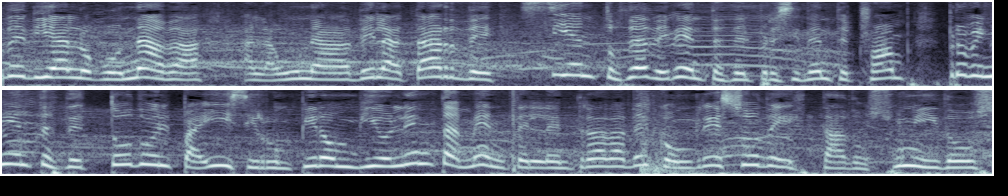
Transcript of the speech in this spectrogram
de diálogo nada. A la una de la tarde, cientos de adherentes del presidente Trump provenientes de todo el país irrumpieron violentamente en la entrada del Congreso de Estados Unidos.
